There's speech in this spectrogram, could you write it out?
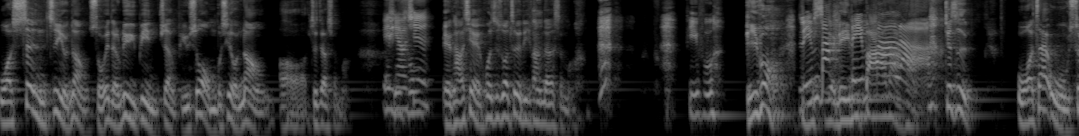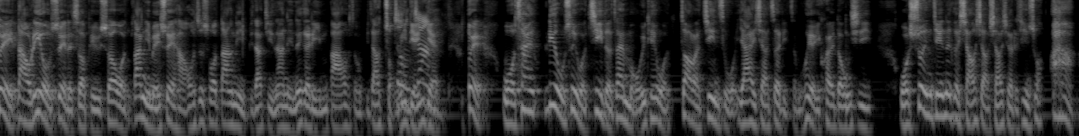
我甚至有那种所谓的绿病症。比如说，我们不是有那种哦，这叫什么？扁桃腺。扁桃腺，或者说这个地方的什么？皮肤。皮肤。淋巴。淋巴啦，就是。我在五岁到六岁的时候，比如说我当你没睡好，或者说当你比较紧张，你那个淋巴或者比较肿一点点。对，我在六岁，我记得在某一天我照了镜子，我压一下这里，怎么会有一块东西？我瞬间那个小小小小的镜说啊，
